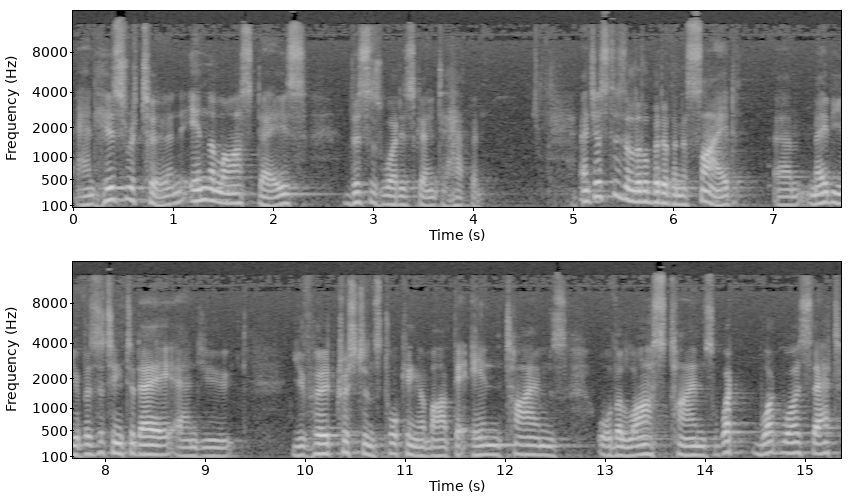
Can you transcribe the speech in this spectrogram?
and his return in the last days, this is what is going to happen. And just as a little bit of an aside, um, maybe you're visiting today and you, you've heard Christians talking about the end times or the last times. What, what was that?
